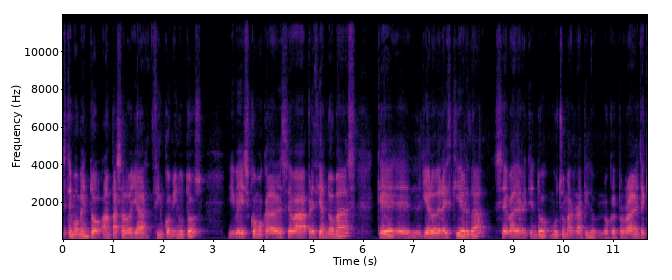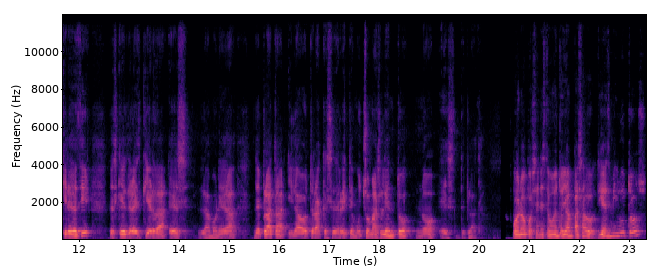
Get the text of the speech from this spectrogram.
En este momento han pasado ya 5 minutos y veis como cada vez se va apreciando más que eh, el hielo de la izquierda se va derritiendo mucho más rápido. Lo que probablemente quiere decir es que el de la izquierda es la moneda de plata y la otra que se derrite mucho más lento no es de plata. Bueno, pues en este momento ya han pasado 10 minutos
